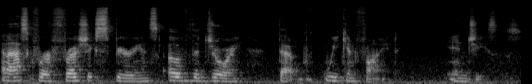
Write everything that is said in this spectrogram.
and ask for a fresh experience of the joy that we can find in Jesus.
